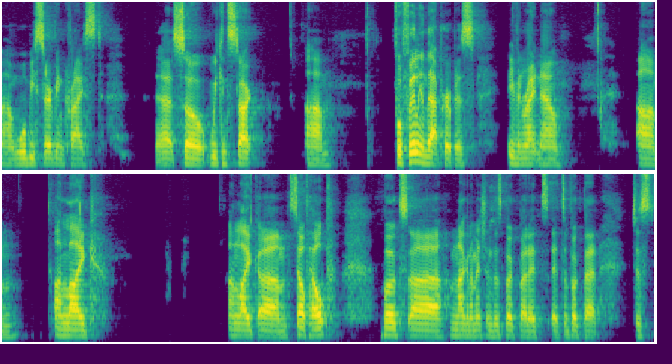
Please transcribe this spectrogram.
Uh, we'll be serving Christ. Uh, so we can start um, fulfilling that purpose even right now. Um, unlike unlike um, self-help books, uh, I'm not going to mention this book, but it's it's a book that just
